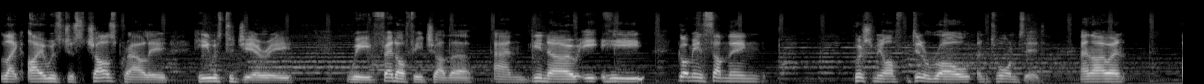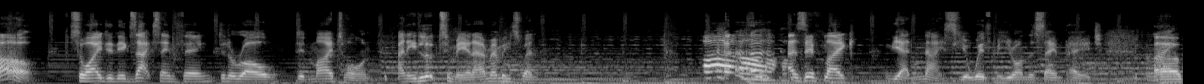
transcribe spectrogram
Like I was just Charles Crowley, he was Tajiri. We fed off each other, and you know, he, he got me in something, pushed me off, did a roll, and taunted. And I went, oh. So I did the exact same thing, did a roll, did my taunt, and he looked at me, and I remember he just went, Oh, as if like, yeah, nice, you're with me, you're on the same page. Right. Um,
